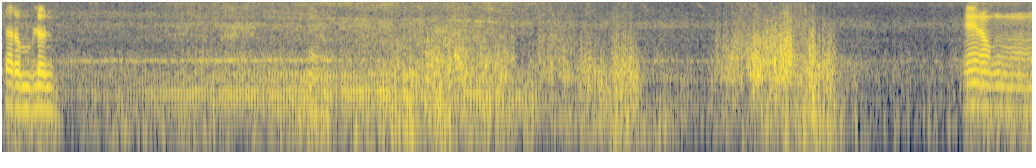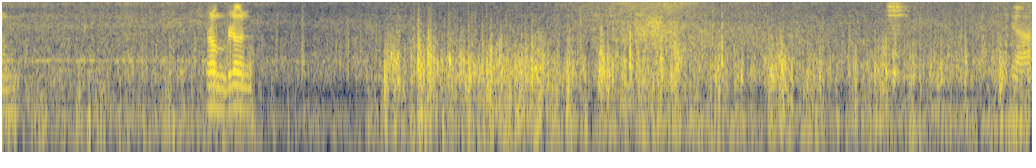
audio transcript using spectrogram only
sa Romblon Ang Romblon. Yeah.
